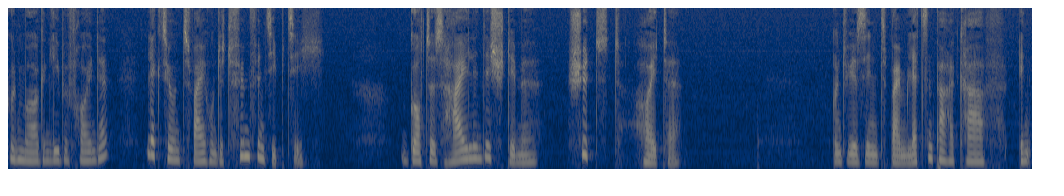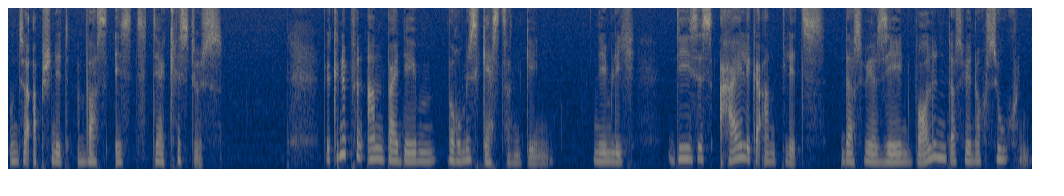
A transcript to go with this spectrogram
Guten Morgen, liebe Freunde. Lektion 275. Gottes heilende Stimme schützt heute. Und wir sind beim letzten Paragraph in unser Abschnitt Was ist der Christus? Wir knüpfen an bei dem, worum es gestern ging, nämlich dieses heilige Antlitz, das wir sehen wollen, das wir noch suchen.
